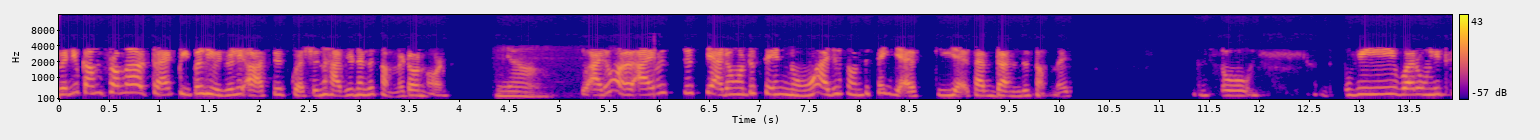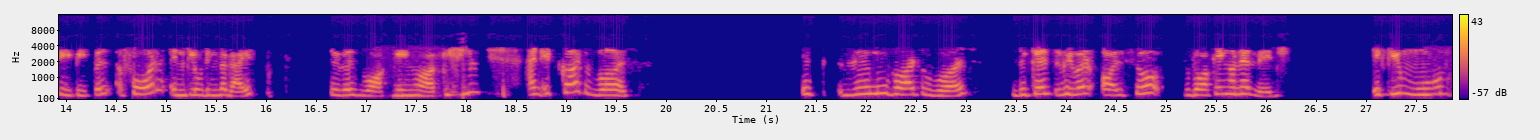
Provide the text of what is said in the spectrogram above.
when you come from a track people usually ask this question have you done the summit or not? Yeah. So I don't I was just yeah, I don't want to say no. I just want to say yes yes I've done the summit. So we were only three people four including the guys. We was walking Mhm. walking. And it got worse. It really got worse because we were also walking on a ridge. If you move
